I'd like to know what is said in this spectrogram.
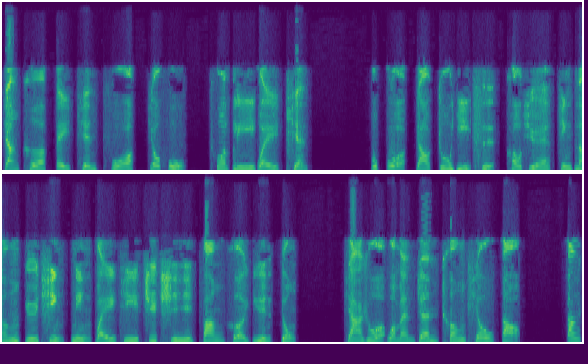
将可被天佛救护，脱离危险。不过要注意，此口诀仅能于性命危急之时方可运用。假若我们真诚修道，当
